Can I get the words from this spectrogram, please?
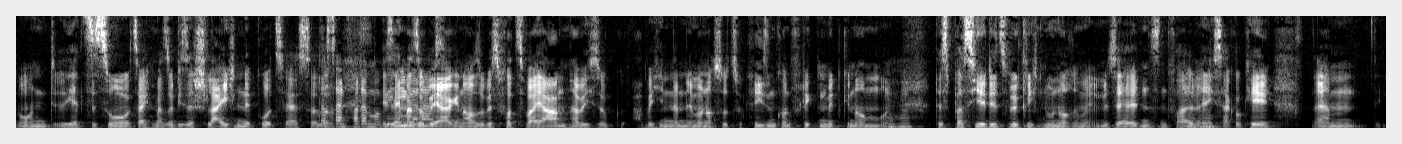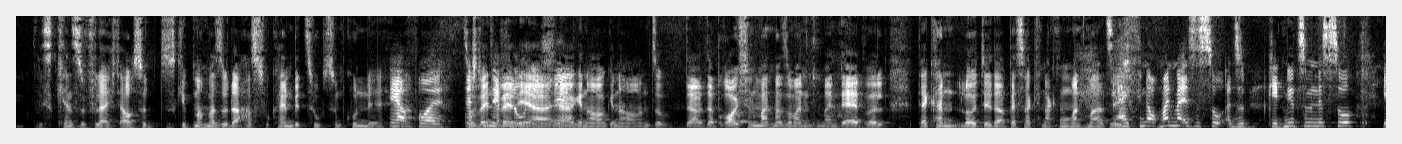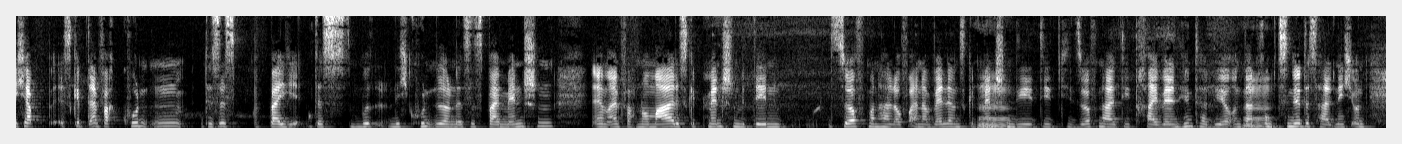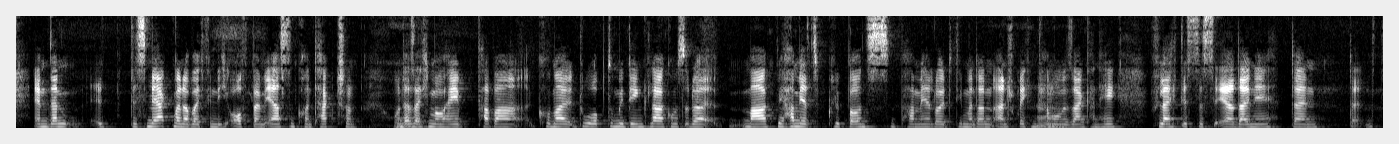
Und jetzt ist so, sag ich mal, so dieser schleichende Prozess. Also, Dass dein Vater Ich sag mal so, ja, genau. So bis vor zwei Jahren habe ich so, habe ich ihn dann immer noch so zu Krisenkonflikten mitgenommen. Und mhm. das passiert jetzt wirklich nur noch im, im seltensten Fall, mhm. wenn ich sage, okay, ähm, das kennst du vielleicht auch so, es gibt manchmal so, da hast du keinen Bezug zum Kunde. Ja, ja. voll. Da so, wenn, wenn, ja, ja, genau, genau. Und so, da, da brauche ich dann manchmal so meinen mein Dad, weil der kann Leute da besser knacken manchmal als ich. Ja, ich finde auch manchmal ist es so, also geht mir zumindest so, ich habe, es gibt einfach Kunden, das ist bei, das nicht Kunden, sondern das ist bei Menschen ähm, einfach normal. Es gibt Menschen, mit denen surft man halt auf einer Welle und es gibt mhm. Menschen, die, die, die surfen halt die drei Wellen hinter dir und dann mhm. funktioniert es halt nicht. Und ähm, dann, äh, das merkt man aber, finde ich, oft beim ersten Kontakt schon. Und mhm. da sage ich immer, hey Papa, guck mal, du, ob du mit denen klarkommst oder Marc, wir haben jetzt zum Glück bei uns ein paar mehr Leute, die man dann ansprechen kann, wo mhm. man sagen kann, hey, vielleicht ist das eher deine, dein,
